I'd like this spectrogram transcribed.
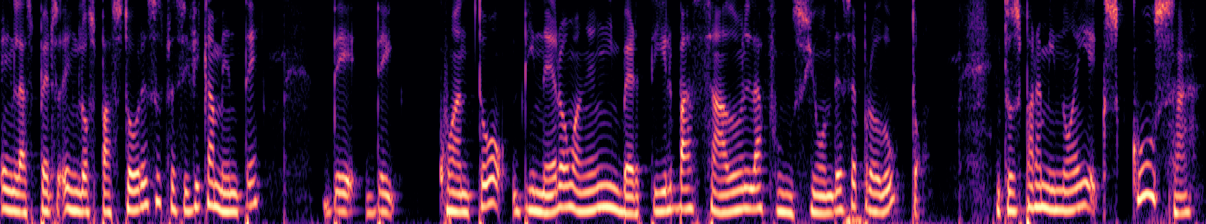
en las pers- en los pastores específicamente de, de cuánto dinero van a invertir basado en la función de ese producto. Entonces para mí no hay excusa.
